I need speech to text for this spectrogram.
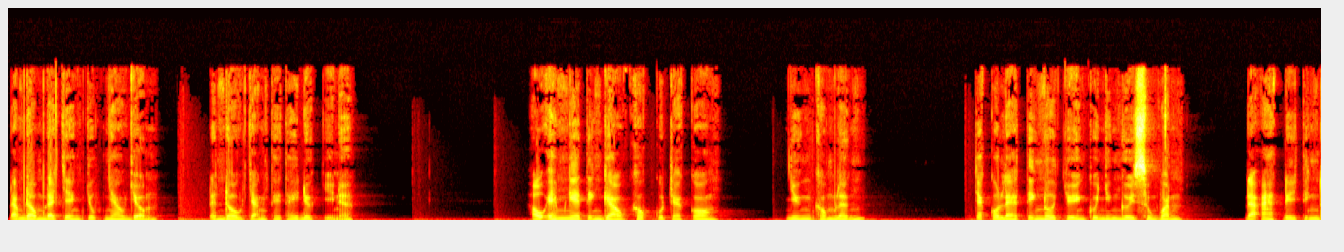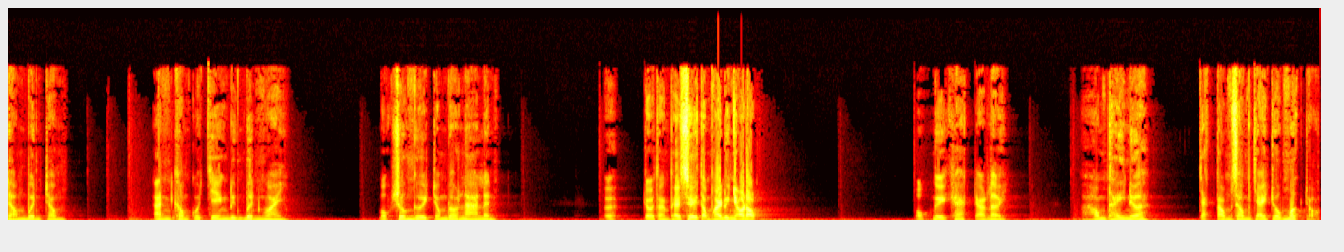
Đám đông đã chen chúc nhau dộm Đến độ chẳng thể thấy được gì nữa. Hậu em nghe tiếng gào khóc của trẻ con Nhưng không lớn. Chắc có lẽ tiếng nói chuyện của những người xung quanh Đã át đi tiếng động bên trong. Anh không có chen đứng bên ngoài. Một số người trong đó la lên. Ờ, ừ, Rồi thằng tài xế tông hai đứa nhỏ đâu. Một người khác trả lời. Không thấy nữa. Chắc tông xong chạy trốn mất rồi.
